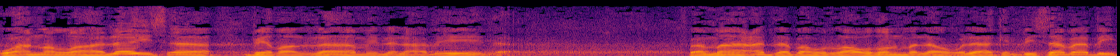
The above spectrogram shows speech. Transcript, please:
وأن الله ليس بظلام للعبيد. فما عذبه الله ظلما له لكن بسبب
